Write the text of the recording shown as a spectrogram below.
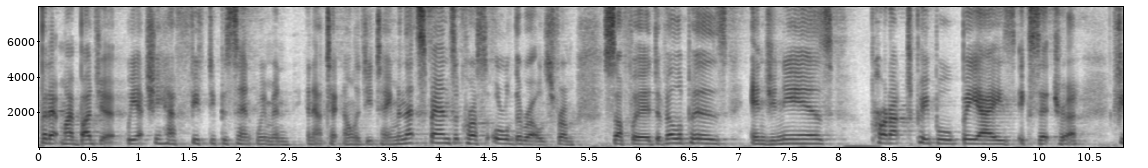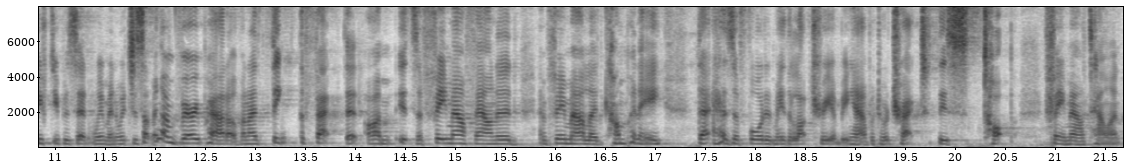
But at MyBudget, we actually have 50% women in our technology team, and that spans across all of the roles from software developers, engineers, product people, BAs, etc., 50% women, which is something I'm very proud of. And I think the fact that it's a female founded and female led company that has afforded me the luxury of being able to attract this top female talent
